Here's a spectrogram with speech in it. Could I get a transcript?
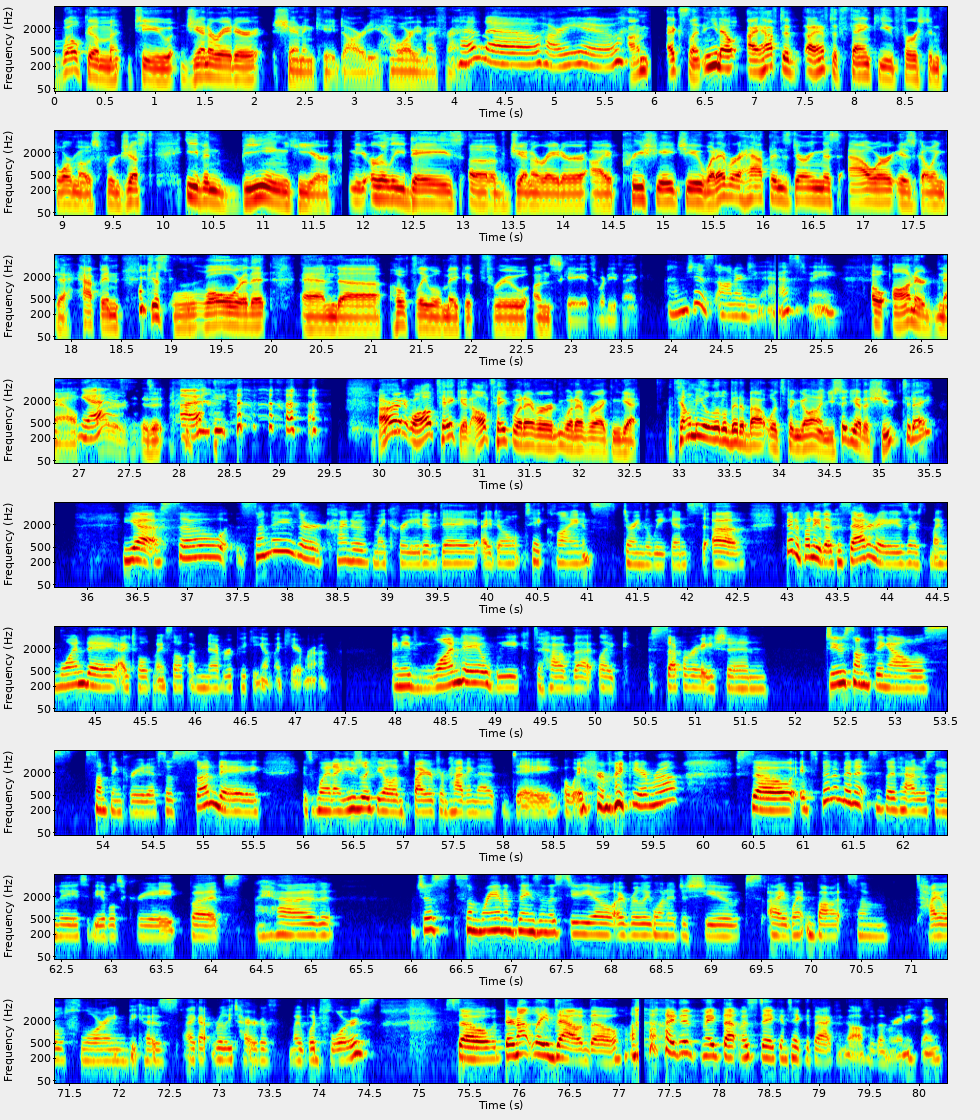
Welcome to Generator Shannon K. Dougherty. How are you, my friend? Hello. How are you? I'm excellent. And you know, I have to I have to thank you first and foremost for just even being here in the early days of Generator. I appreciate you. Whatever happens during this hour is going to happen. Just roll with it, and uh, hopefully, we'll make it through unscathed. What do you think? I'm just honored you asked me. Oh, honored now. Yes. Honored, is it? Uh, All right. Well, I'll take it. I'll take whatever whatever I can get. Tell me a little bit about what's been going on. You said you had a shoot today. Yeah. So Sundays are kind of my creative day. I don't take clients during the weekends. Uh, it's kind of funny though, because Saturdays are my one day. I told myself I'm never picking up my camera. I need one day a week to have that like separation, do something else, something creative. So Sunday is when I usually feel inspired from having that day away from my camera. So it's been a minute since I've had a Sunday to be able to create, but I had just some random things in the studio I really wanted to shoot. I went and bought some tiled flooring because I got really tired of my wood floors. So they're not laid down though. I didn't make that mistake and take the backing off of them or anything.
